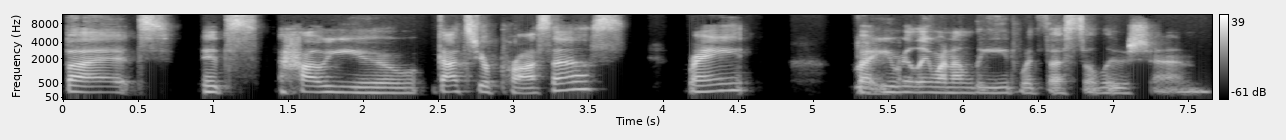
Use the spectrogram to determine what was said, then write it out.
but it's how you, that's your process, right? But you really want to lead with the solution.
